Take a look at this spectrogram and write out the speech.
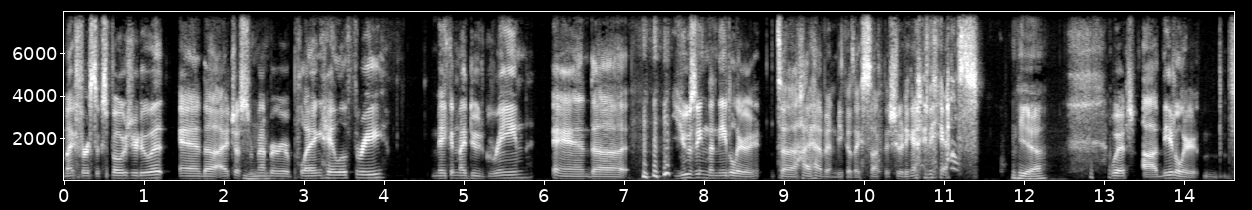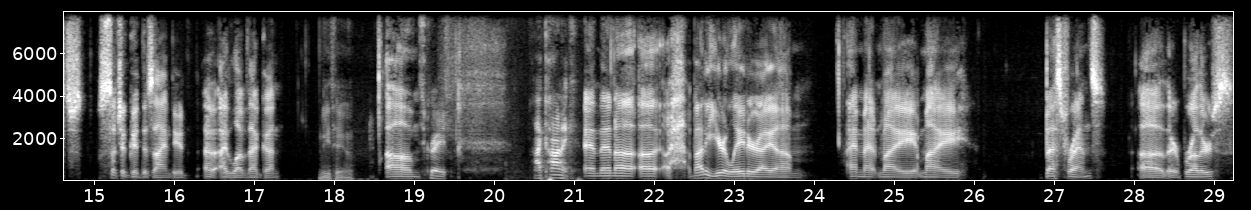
my first exposure to it and uh, I just Mhm. remember playing Halo 3, making my dude green and uh using the needler to high heaven because I sucked at shooting anything else. yeah. Which uh, needler, such a good design, dude. I, I love that gun. Me too. Um, It's great, iconic. and then uh, uh, about a year later, I um, I met my my best friends. Uh, they're brothers.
